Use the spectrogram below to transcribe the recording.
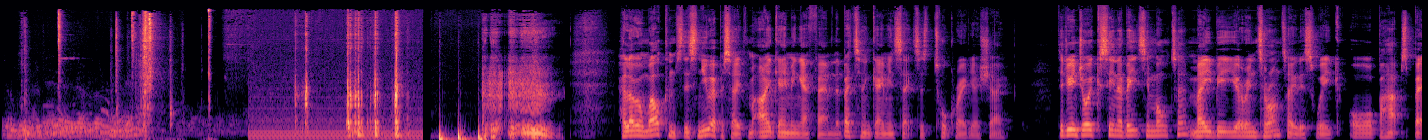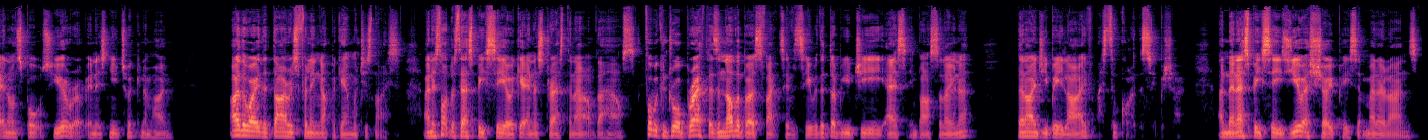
Hello and welcome to this new episode from iGaming FM, the betting and gaming sector's talk radio show. Did you enjoy Casino Beats in Malta? Maybe you're in Toronto this week, or perhaps betting on Sports Europe in its new Twickenham home. Either way, the diary's filling up again, which is nice. And it's not just SBC or getting us dressed and out of the house. Before we can draw breath, there's another burst of activity with the WGES in Barcelona, then IGB Live, I still call it the Super Show, and then SBC's US showpiece at Meadowlands.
